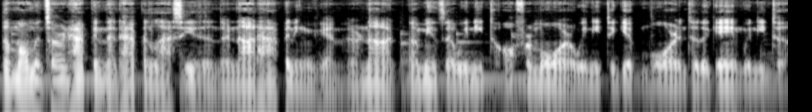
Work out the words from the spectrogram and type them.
the moments aren't happening that happened last season. They're not happening again. They're not. That means that we need to offer more. We need to give more into the game. We need to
